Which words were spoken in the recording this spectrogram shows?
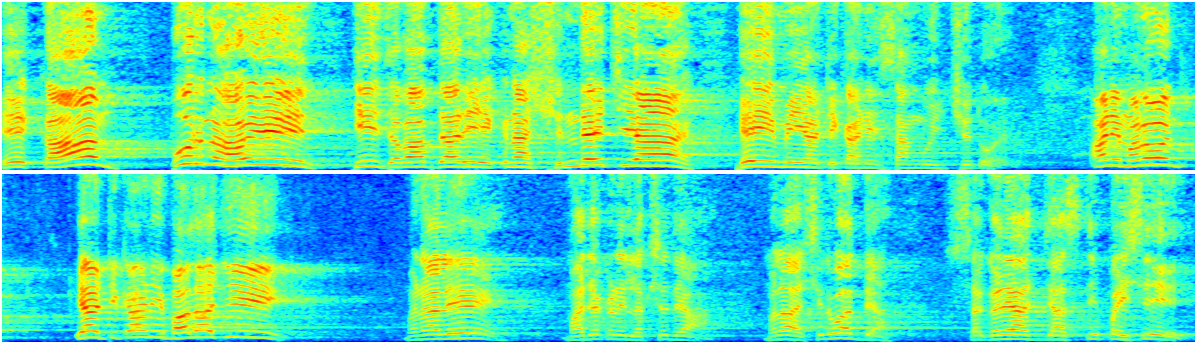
हे काम पूर्ण होईल ही जबाबदारी एकनाथ शिंदेची आहे हेही मी या ठिकाणी सांगू इच्छितोय. आणि म्हणून या ठिकाणी बालाजी म्हणाले माझ्याकडे लक्ष द्या मला आशीर्वाद द्या. सगळ्यात जास्ती पैसे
